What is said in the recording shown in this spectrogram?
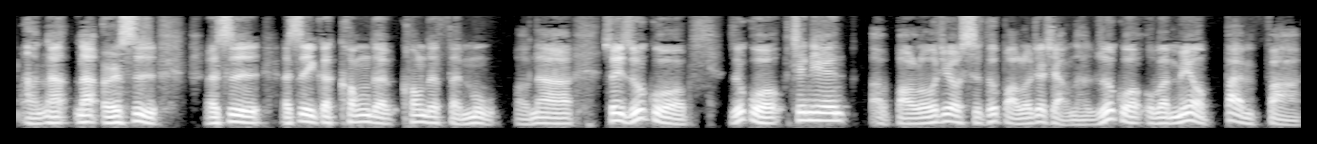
啊，那那而是而是而是一个空的空的坟墓哦。那所以如果如果今天呃保罗就使徒保罗就讲了，如果我们没有办法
